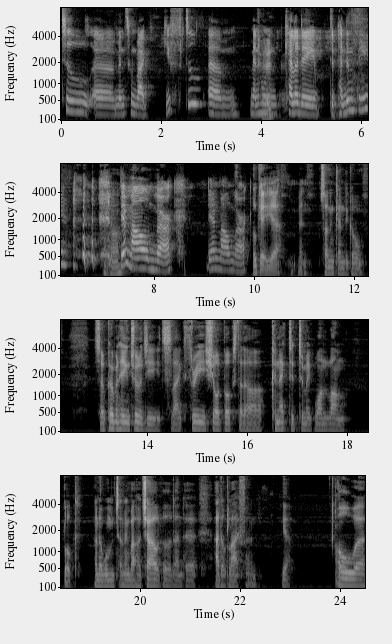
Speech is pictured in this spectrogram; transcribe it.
tid, uh, mens hun var giftet, um, men hun Okay. kalder det dependency. Det er meget mørk. Det er en meget mørk. Okay, yeah, men sådan kan det gå. So Copenhagen Trilogy, it's like three short books that are connected to make one long book, and a woman telling about her childhood and her adult life, and yeah. Og uh,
